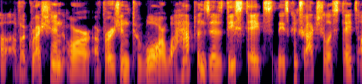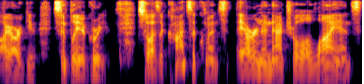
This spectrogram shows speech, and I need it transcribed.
of aggression or aversion to war. What happens is these states, these contractualist states, I argue, simply agree. So as a consequence, they are in a natural alliance.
